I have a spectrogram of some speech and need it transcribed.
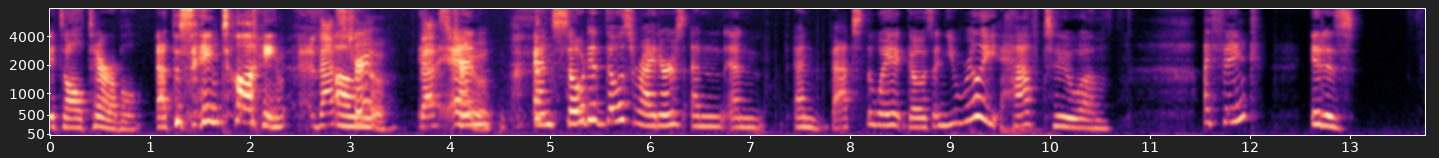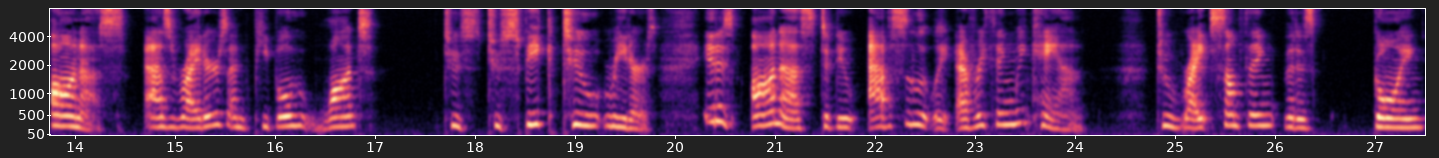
it's all terrible at the same time That's true. That's true. and and so did those writers and and and that's the way it goes and you really have to um i think it is on us as writers and people who want to to speak to readers. It is on us to do absolutely everything we can to write something that is going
